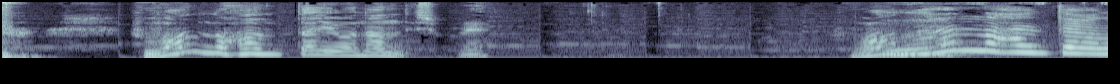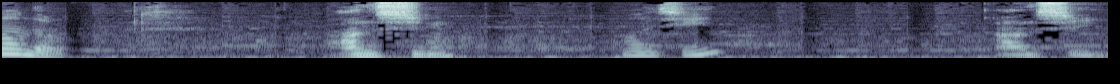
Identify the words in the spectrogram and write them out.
不安の反対は何でしょうね？不だ安不安の反対は何だろ安心？う安心？安心。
